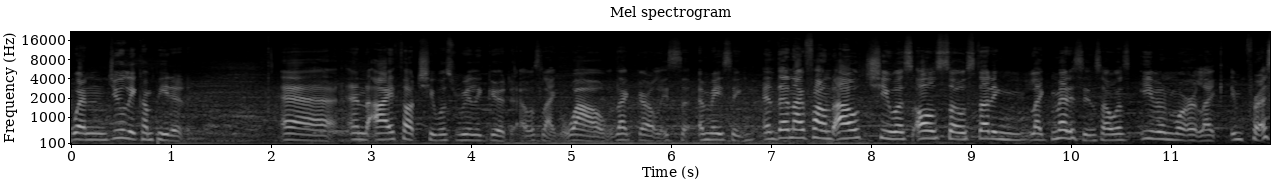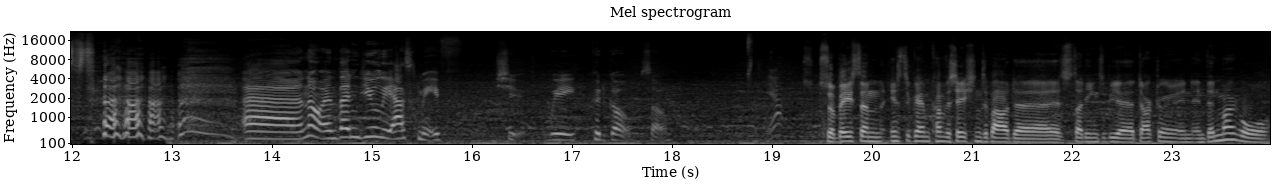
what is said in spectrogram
when Julie competed. Uh, and I thought she was really good. I was like, wow, that girl is amazing. And then I found out she was also studying like medicine, so I was even more like impressed. uh, no, and then Julie asked me if she, we could go. So yeah. So based on Instagram conversations about uh, studying to be a doctor in, in Denmark, or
